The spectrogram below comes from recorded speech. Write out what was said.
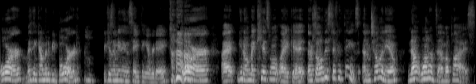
Or Mhm. they think I'm going to be bored because I'm eating the same thing every day. or I you know my kids won't like it. There's all these different things and I'm telling you, not one of them applies.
